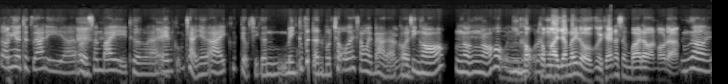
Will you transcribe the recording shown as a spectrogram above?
không như thực ra thì ờ, ở sân bay thì thường là em cũng chả nhớ ai cứ kiểu chỉ cần mình cứ vứt ở một chỗ ấy xong rồi bảo là đúng có rồi. gì ngó ngó, ngó hộ ừ. nhìn không, hộ không ai dám lấy đồ của người khác ở sân bay đâu anh bảo đảm. Đúng rồi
